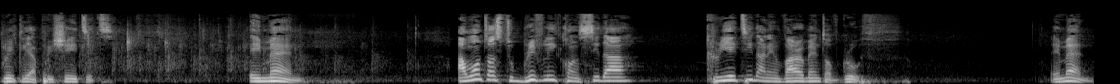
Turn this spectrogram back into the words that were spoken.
greatly appreciate it. Amen. I want us to briefly consider creating an environment of growth. Amen.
